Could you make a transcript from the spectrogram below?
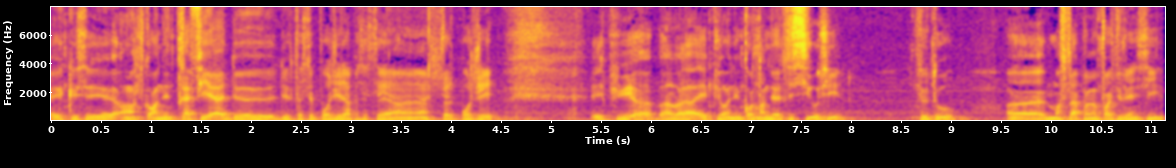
et que c'est, en tout cas, on est très fiers de, de faire ce projet-là parce que c'est un, seul projet. Et puis, euh, bah, voilà, et puis on est content d'être ici aussi, surtout. Moi, c'est la première fois que je viens ici,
